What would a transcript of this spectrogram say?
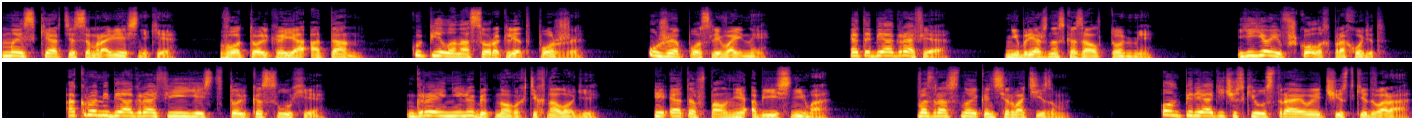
Мы с Кертисом ровесники. Вот только я Атан купила на 40 лет позже, уже после войны. Это биография, небрежно сказал Томми. Ее и в школах проходит. А кроме биографии есть только слухи. Грей не любит новых технологий, и это вполне объяснимо. Возрастной консерватизм. Он периодически устраивает чистки двора.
